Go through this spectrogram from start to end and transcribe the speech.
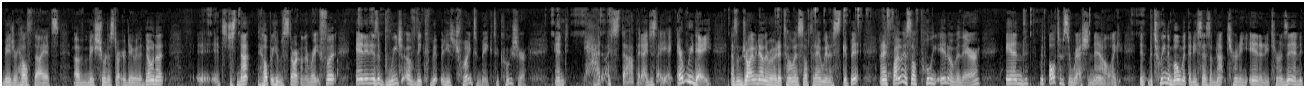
major health diets of make sure to start your day with a donut. It's just not helping him start on the right foot. And it is a breach of the commitment he's trying to make to kosher. And how do I stop it? I just, I, every day, as I'm driving down the road, I tell myself today I'm going to skip it. And I find myself pulling in over there and with all types of rationale. Like in between the moment that he says, I'm not turning in, and he turns in,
